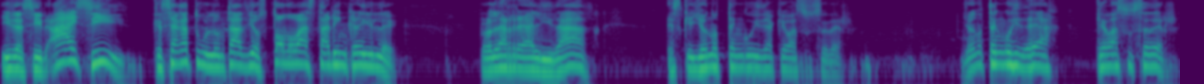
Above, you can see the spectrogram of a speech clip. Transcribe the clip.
y decir, ay, sí, que se haga tu voluntad, Dios, todo va a estar increíble. Pero la realidad es que yo no tengo idea qué va a suceder. Yo no tengo idea qué va a suceder.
